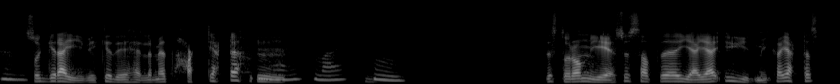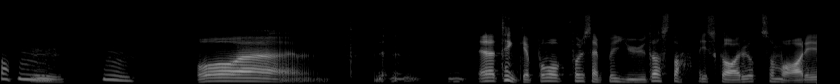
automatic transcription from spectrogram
Mm. så greier vi ikke det heller med et hardt hjerte. Mm. Nei. Nei. Mm. Det står om Jesus at eh, 'jeg er ydmyk av hjerte'. Sånn. Mm. Mm. Mm. Og eh, jeg tenker på f.eks. Judas da, Iskariot, som var i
